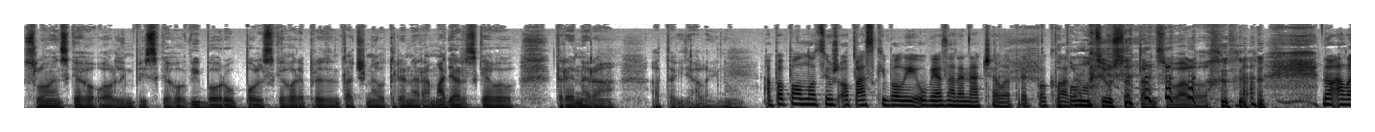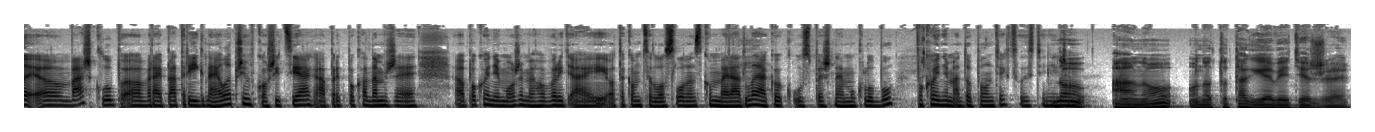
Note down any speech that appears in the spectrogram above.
Slovenského olympijského výboru, polského reprezentačného trénera, maďarského trénera a tak ďalej. No. A po polnoci už opasky boli uviazané na čele, predpokladám. Po polnoci už sa tancovalo. no ale uh, váš klub uh, vraj patrí k najlepším v Košiciach a predpokladám, že pokojne môžeme hovoriť aj o takom celoslovenskom meradle ako k úspešnému klubu. Pokojne ma doplňte, chceli ste niečo? No, Áno, ono to tak je, viete, že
